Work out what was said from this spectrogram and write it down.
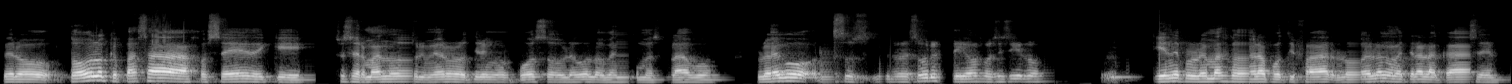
Pero todo lo que pasa a José, de que sus hermanos primero lo tienen en un pozo, luego lo ven como esclavo, luego resurge, digamos por así decirlo, tiene problemas con el Potifar, lo vuelven a meter a la cárcel,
